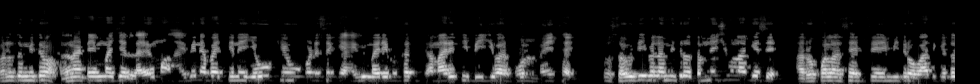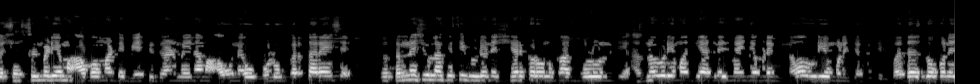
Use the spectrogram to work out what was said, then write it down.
પરંતુ મિત્રો હાલના ટાઈમમાં જે લાઈવમાં આવીને ભાઈ તેને એવું કહેવું પડે છે કે આવી મારી વખત અમારીથી બીજી વાર ભૂલ નહીં થાય. તો સૌથી પહેલા મિત્રો તમને શું લાગે છે? આ રૂપાલા સાહેબ છે મિત્રો વાત કરીએ તો સોશિયલ મીડિયામાં આવવા માટે બેથી ત્રણ મહિનામાં આવું ને આવું બોલવું કરતા રહે છે. તો તમને શું લાગે છે વિડીયોને શેર કરવાનું ખાસ બોલવું નથી. આજનો વિડીયોમાંથી આટલી જ માહિતી, આપણે નવો વીડિયો મળી જશે. બધા જ લોકોને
